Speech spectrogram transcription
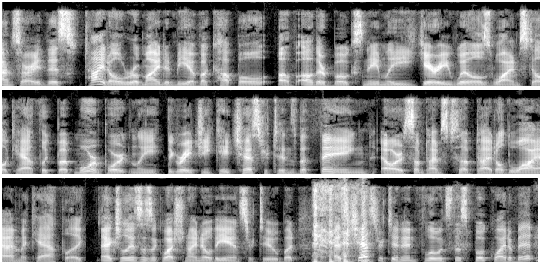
I'm sorry, this title reminded me of a couple of other books, namely Garry Wills' Why I'm Still a Catholic, but more importantly, the great G.K. Chesterton's The Thing, or sometimes subtitled Why I'm a Catholic. Actually, this is a question I know the answer to, but has Chesterton influenced this book quite a bit?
